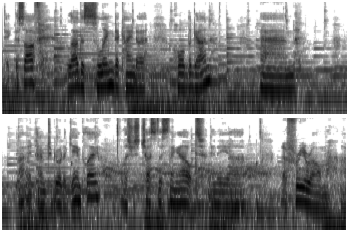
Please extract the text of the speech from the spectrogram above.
take this off, allow the sling to kind of hold the gun, and all right, time to go to gameplay. Let's just test this thing out in a uh, in a free roam. All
